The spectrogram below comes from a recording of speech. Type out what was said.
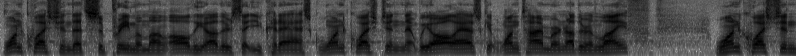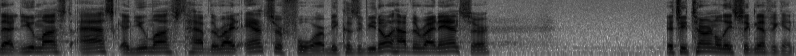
One question that's supreme among all the others that you could ask, one question that we all ask at one time or another in life one question that you must ask and you must have the right answer for, because if you don't have the right answer, it's eternally significant.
